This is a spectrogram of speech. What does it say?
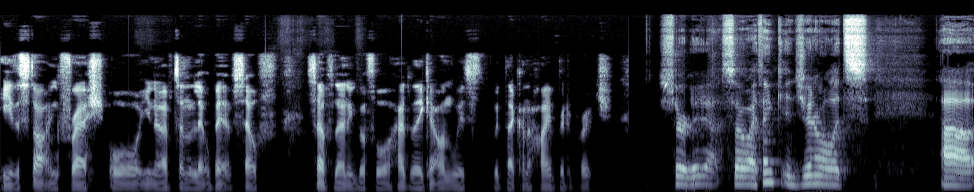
either starting fresh or you know have done a little bit of self self-learning before. How do they get on with with that kind of hybrid approach? Sure yeah so i think in general it's uh,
